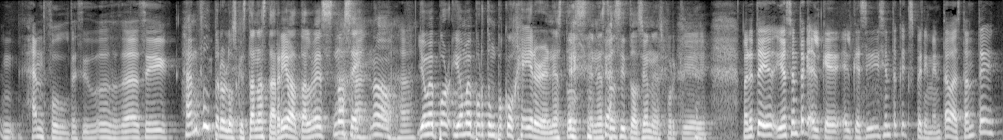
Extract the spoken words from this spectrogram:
un handful, decís. O sea, sí. Handful, pero los que están hasta arriba, tal vez. No Ajá, sé, no. ajá. Yo me, por- yo me porto un poco hater en, estos, en estas situaciones porque... Yo, yo siento que el, que el que sí siento que experimenta bastante,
